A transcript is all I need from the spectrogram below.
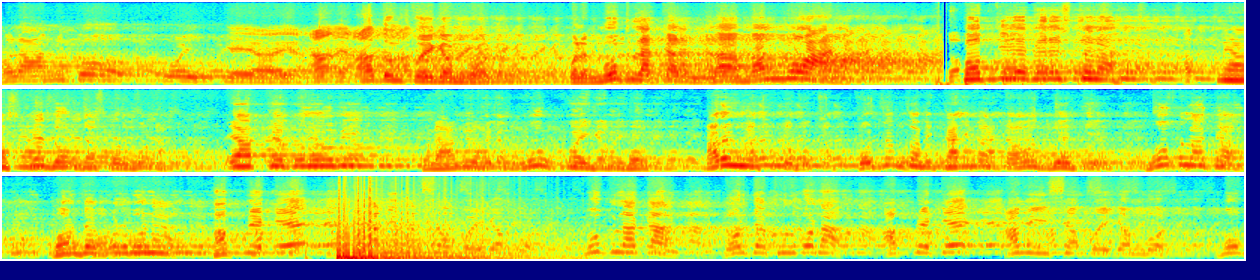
বলে, আমি তো ওই আদম বলে মুখ লাকাল না দিবে আপনি আসলে দরজা করব না। এ, আপনি কোন নবী? বলে আমি হইলাম মুখ পয়গম্বর আরে পর্যন্ত আমি কালিমার দাওয়াত দিয়েছি। মুখ লাকা দরজা করব না। আপনাকে মুখ লাকান দরজা খুলবো না। আপনাকে আমি ঈসা পয়গম্বর মুখ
